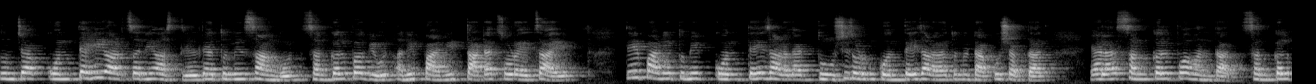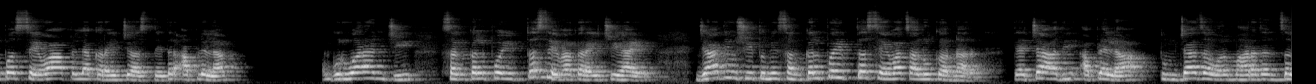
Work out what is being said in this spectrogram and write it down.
तुमच्या कोणत्याही अडचणी असतील त्या तुम्ही सांगून संकल्प घेऊन आणि पाणी ताटात सोडायचं आहे. ते पाणी तुम्ही कोणत्याही झाडाला तुळशी सोडून कोणत्याही झाडाला तुम्ही टाकू शकतात. याला संकल्प म्हणतात. संकल्प सेवा आपल्याला करायची असते तर आपल्याला गुरुवारांची संकल्पयुक्त सेवा करायची आहे. ज्या दिवशी तुम्ही संकल्पयुक्त सेवा चालू करणार त्याच्या आधी आपल्याला तुमच्याजवळ महाराजांचं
